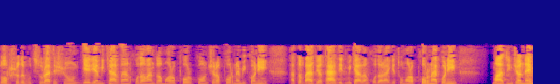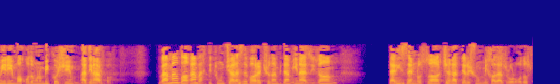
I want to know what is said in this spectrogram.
سرخ شده بود صورتشون گریه می‌کردن خداوندا ما رو پر کن چرا پر نمی‌کنی؟ حتی بعضیا تهدید می‌کردن خدا را اگه تو ما رو پر نکنی ما از اینجا نمیریم ما خودمون رو می‌کشیم از این حرفا. و من واقعا وقتی تو اون جلسه وارد شدم دیدم این عزیزان در این سن و سال چقدر دلشون می‌خواد از رول قدس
